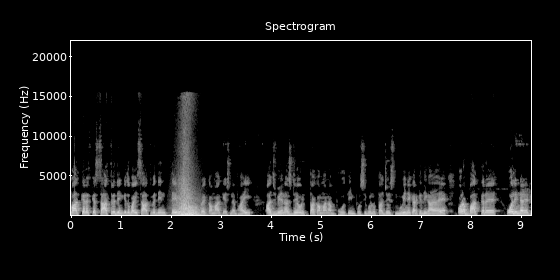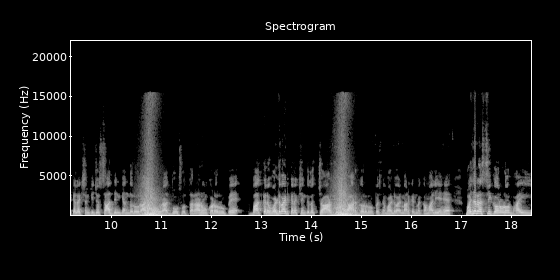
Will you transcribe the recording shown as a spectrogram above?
बात करें इसके सातवें दिन की तो भाई सातवें दिन तेईस करोड़ रुपए कमा के इसने भाई आज वेनसडे और इतना कमाना बहुत ही इंपॉसिबल होता है जो इस मूवी ने करके दिखाया है। और अब बात करें ऑल इंडिया नेट कलेक्शन की, जो सात दिन के अंदर हो रहा है हो रहा है दो सौ तिरानवे करोड़ रुपए। बात करें वर्ल्ड वाइड कलेक्शन की तो चार सौ चार करोड़ रुपए इसने वर्ल्ड वाइड मार्केट में कमा लिए हैं। बजट अस्सी करोड़ और भाई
